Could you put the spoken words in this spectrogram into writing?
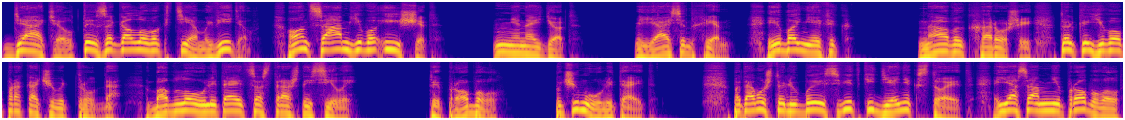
Дятел, ты заголовок темы видел? Он сам его ищет. Не найдет. Ясен хрен. Ибо нефиг. Навык хороший, только его прокачивать трудно. Бабло улетает со страшной силой. Ты пробовал? Почему улетает? Потому что любые свитки денег стоят. Я сам не пробовал,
